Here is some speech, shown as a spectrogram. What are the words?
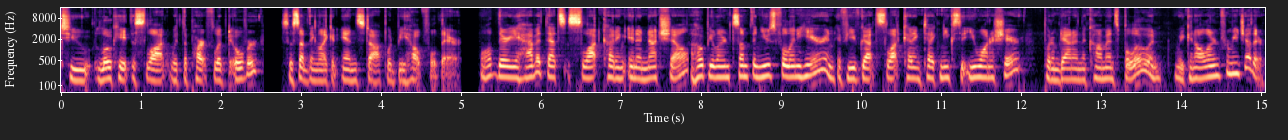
to locate the slot with the part flipped over. So something like an end stop would be helpful there. Well, there you have it. That's slot cutting in a nutshell. I hope you learned something useful in here. And if you've got slot cutting techniques that you want to share, put them down in the comments below and we can all learn from each other.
